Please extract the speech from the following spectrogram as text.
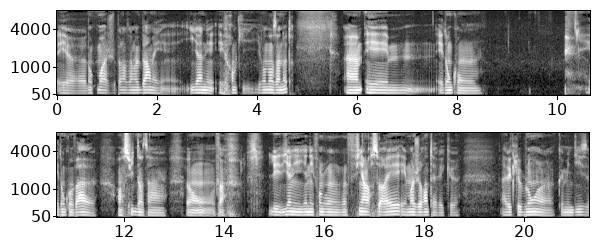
et donc, moi, je vais pas dans un autre bar, mais Yann et, Franck, ils, vont dans un autre. et donc, on et donc on va euh, ensuite dans un... enfin, Yann et, Yann et Franck vont, finir leur soirée et moi je rentre avec euh, avec le blond euh, comme ils disent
